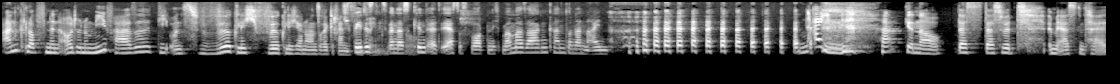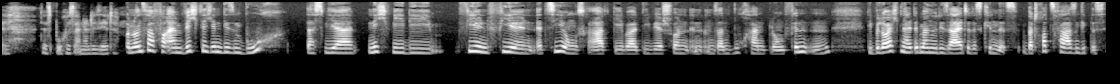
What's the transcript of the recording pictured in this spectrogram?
anklopfenden Autonomiephase, die uns wirklich, wirklich an unsere Grenzen Spätestens, bringen. wenn das so. Kind als erstes Wort nicht Mama sagen kann, sondern Nein. nein, genau. Das, das wird im ersten Teil des Buches analysiert. Und uns war vor allem wichtig in diesem Buch, dass wir nicht wie die vielen, vielen Erziehungsratgeber, die wir schon in unseren Buchhandlungen finden, die beleuchten halt immer nur die Seite des Kindes. Über Trotzphasen gibt es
